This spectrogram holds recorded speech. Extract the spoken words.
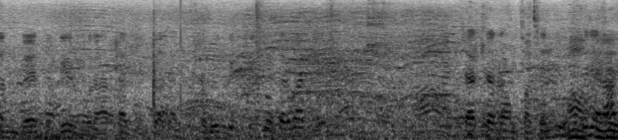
हम गए तो डेढ़ हो रहा था दूसरा एक एक चीज़ को करवा के चार चार राउंड फ़सल भी उसको आराम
